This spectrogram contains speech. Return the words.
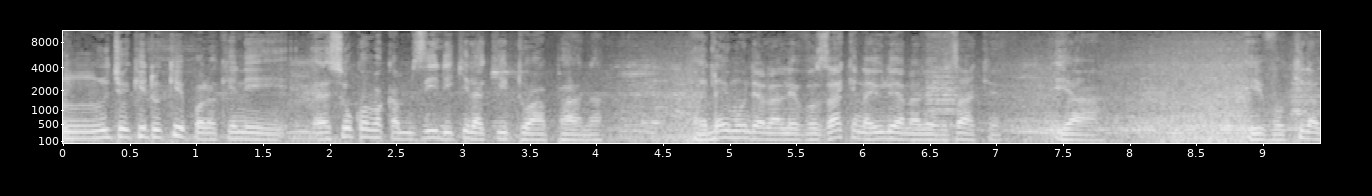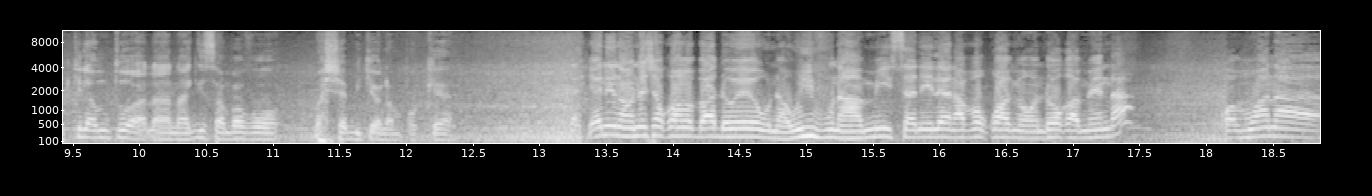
Mm, hicho kitu kipo lakini mm. sio kwamba kamzidi kila kitu, hapana. Mm. Diamond ana level zake na yule ana level zake ya hivyo, kila kila mtu ana- anaagiza ambavyo mashabiki wanampokea. Yani inaonyesha kwamba bado wewe una wivu na Hamisa, ni ile anavyokuwa ameondoka ameenda kwa mwana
